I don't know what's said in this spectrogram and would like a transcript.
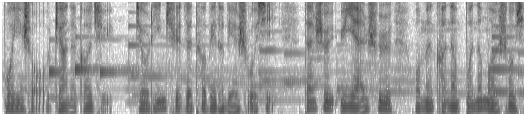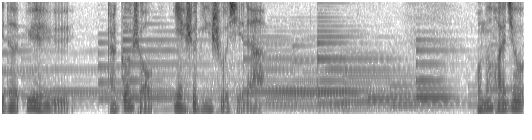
播一首这样的歌曲，就是听曲子特别特别熟悉，但是语言是我们可能不那么熟悉的粤语，而歌手也是您熟悉的。我们怀旧，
